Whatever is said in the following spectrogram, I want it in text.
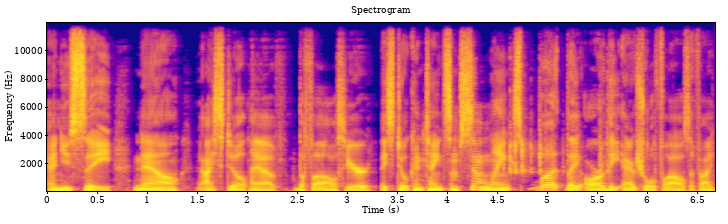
and you see now I still have the files here. They still contain some symlinks but they are the actual files. If I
